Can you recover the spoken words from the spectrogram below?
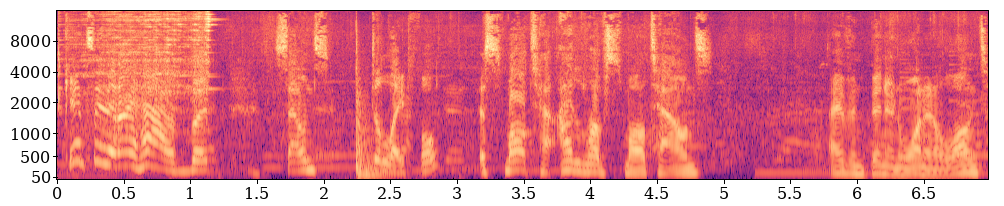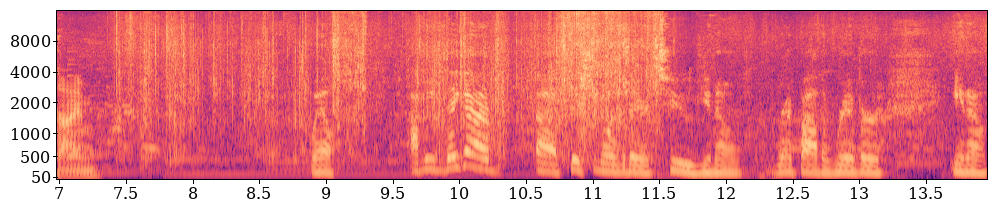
Can't say that I have, but sounds delightful. A small town. I love small towns. I haven't been in one in a long time. Well, I mean, they got uh, fishing over there too, you know, right by the river. You know,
